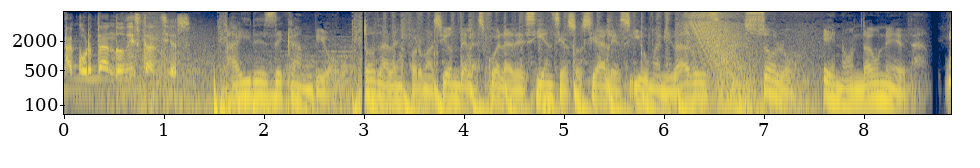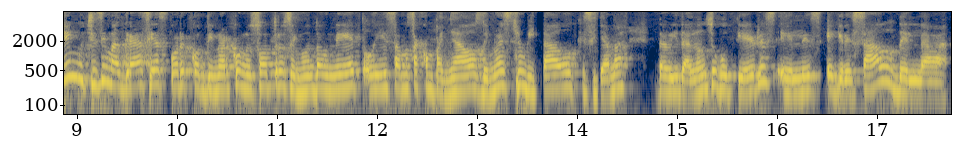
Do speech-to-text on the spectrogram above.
Acortando distancias. Aires de cambio. Toda la información de la Escuela de Ciencias Sociales y Humanidades solo en Onda UNED. Bien, muchísimas gracias por continuar con nosotros en Onda UNED. Hoy estamos acompañados de nuestro invitado que se llama David Alonso Gutiérrez. Él es egresado de la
